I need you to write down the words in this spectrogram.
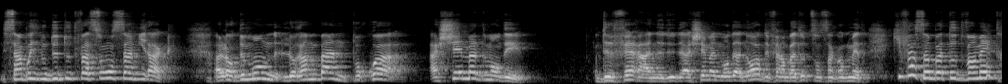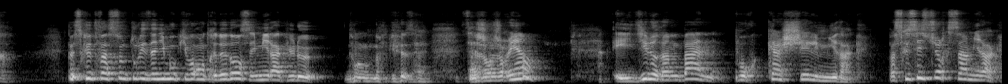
C'est impossible, de toute façon c'est un miracle. Alors demande le Ramban pourquoi Hachem a demandé de faire, Hachem a demandé à Noir de faire un bateau de 150 mètres. Qu'il fasse un bateau de 20 mètres parce que de toute façon, tous les animaux qui vont rentrer dedans, c'est miraculeux. Donc, ça ne change rien. Et il dit le Ramban pour cacher le miracle. Parce que c'est sûr que c'est un miracle.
